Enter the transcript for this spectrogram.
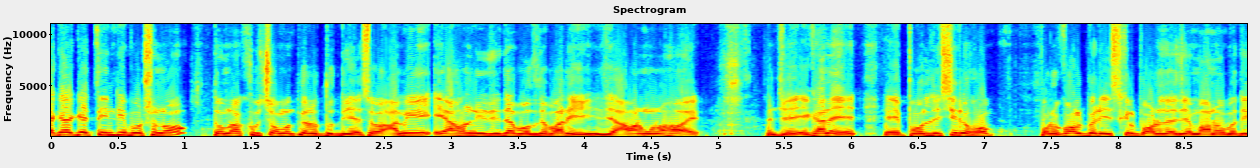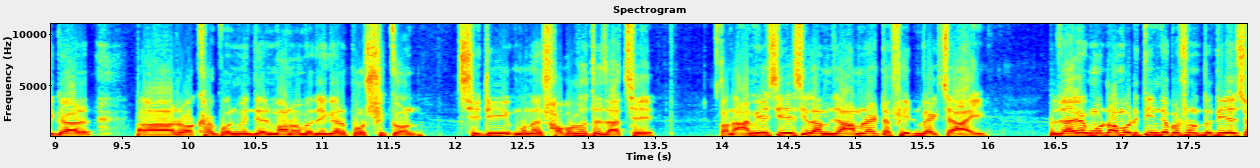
এক একে তিনটি প্রশ্ন তোমরা খুব চমৎকার উত্তর দিয়েছ। আমি এখন নির্দ্বিধায় বলতে পারি যে আমার মনে হয় যে এখানে এই পলিসির হোপ প্রকল্পের স্কুল পর্যায়ে যে মানবাধিকার রক্ষাকর্মীদের মানবাধিকার প্রশিক্ষণ সেটি মনে হয় সফল হতে যাচ্ছে। কারণ আমিও চেয়েছিলাম যে আমরা একটা ফিডব্যাক চাই। তো যাই হোক মোটামুটি তিনটে প্রশ্ন উত্তর দিয়েছ।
